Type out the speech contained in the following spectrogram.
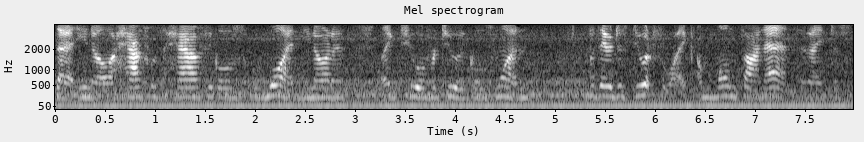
that you know a half plus a half equals one. You know what I mean? like two over two equals one. But they would just do it for like a month on end, and I just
